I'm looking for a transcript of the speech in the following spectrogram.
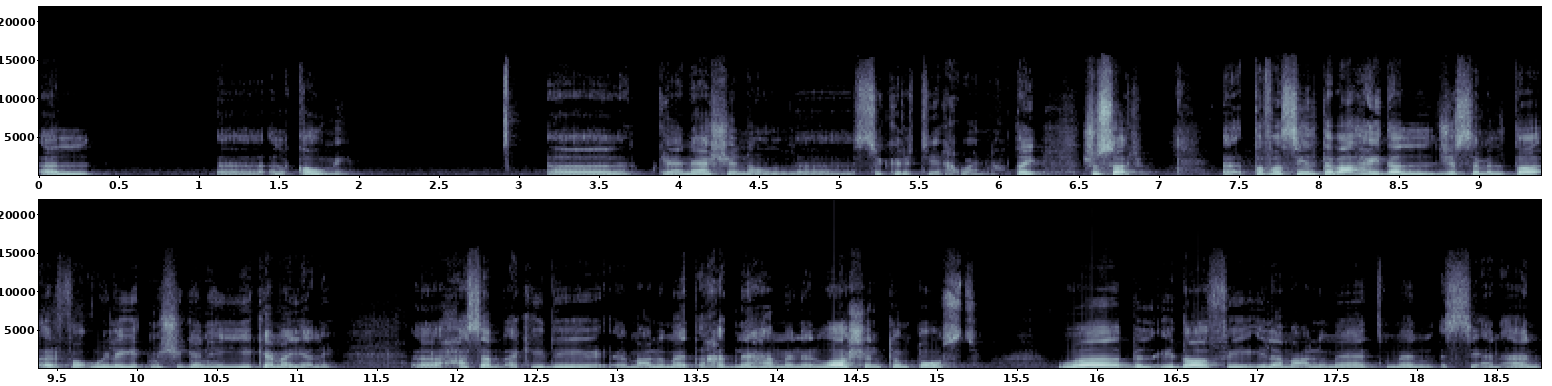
آه، القومي. آه، ك national security إخواننا. طيب شو صار؟ تفاصيل تبع هيدا الجسم الطائر فوق ولاية ميشيغان هي كما يلي. آه، حسب أكيد معلومات أخذناها من الواشنطن بوست وبالإضافة إلى معلومات من ال CNN.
